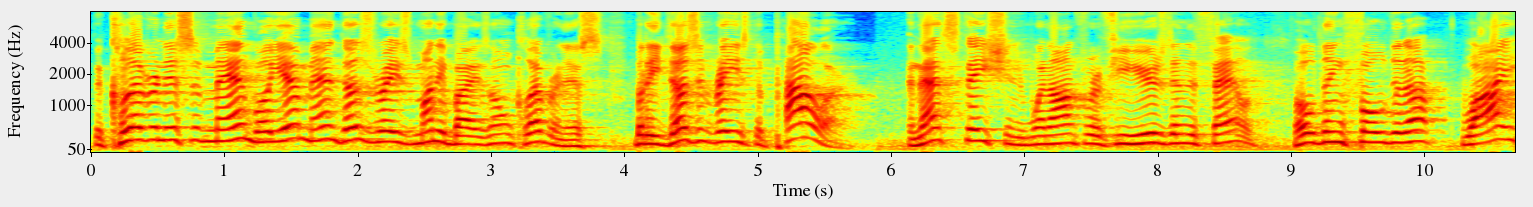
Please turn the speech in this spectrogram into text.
The cleverness of man? Well, yeah, man does raise money by his own cleverness, but he doesn't raise the power. And that station went on for a few years, then it failed. The whole thing folded up. Why?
